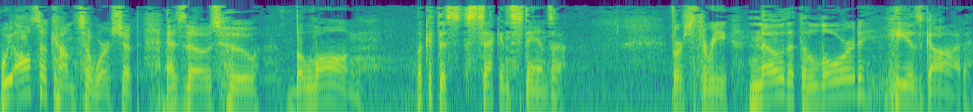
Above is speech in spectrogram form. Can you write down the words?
We also come to worship as those who belong. Look at this second stanza. Verse 3. Know that the Lord, He is God.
